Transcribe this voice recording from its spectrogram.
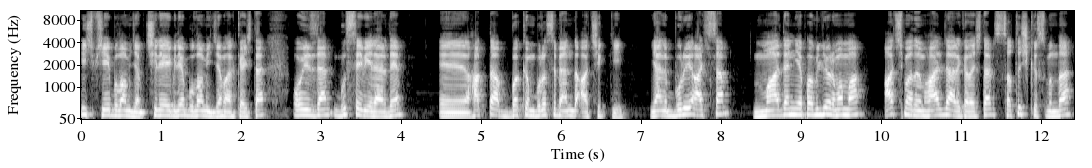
hiçbir şey bulamayacağım. Çileği bile bulamayacağım arkadaşlar. O yüzden bu seviyelerde e, hatta bakın burası bende açık değil. Yani burayı açsam maden yapabiliyorum ama açmadığım halde arkadaşlar satış kısmında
